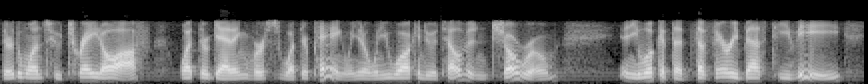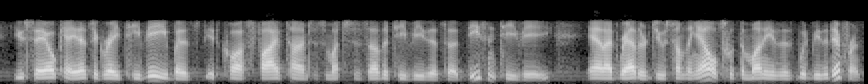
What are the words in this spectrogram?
They're the ones who trade off what they're getting versus what they're paying. You know, when you walk into a television showroom and you look at the the very best TV, you say, okay, that's a great TV, but it costs five times as much as this other TV that's a decent TV, and I'd rather do something else with the money that would be the difference.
